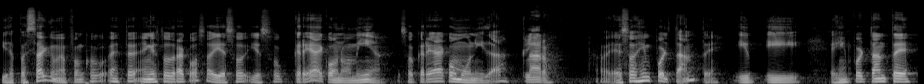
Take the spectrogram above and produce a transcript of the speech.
y después salgo y me enfoco en, este, en esta otra cosa y eso, y eso crea economía, eso crea comunidad. Claro. Eso es importante y, y es importante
